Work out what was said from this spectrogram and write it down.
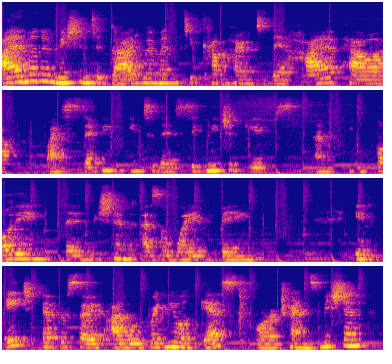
I am on a mission to guide women to come home to their higher power by stepping into their signature gifts and embodying their mission as a way of being. In each episode, I will bring you a guest or a transmission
